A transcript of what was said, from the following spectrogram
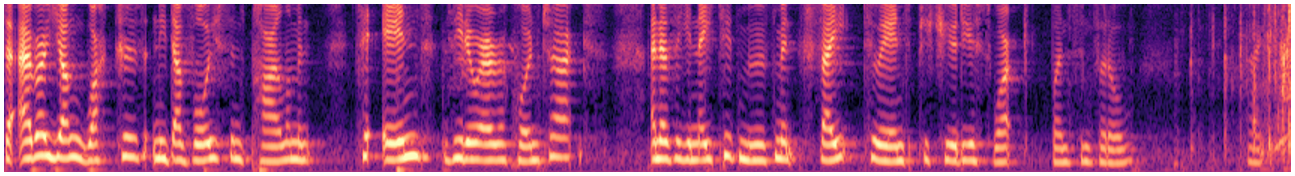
that our young workers need a voice in Parliament to end zero hour contracts and as a united movement fight to end precarious work once and for all. Thanks.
